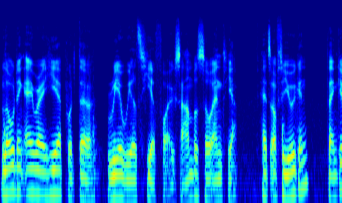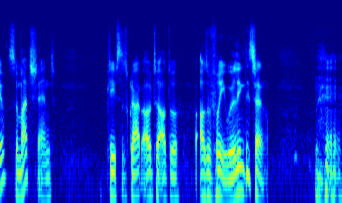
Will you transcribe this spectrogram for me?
loading area here. Put the rear wheels here, for example. So, and yeah, heads off to you again. Thank you so much, and please subscribe Auto Auto Autophorie. We'll link the channel.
